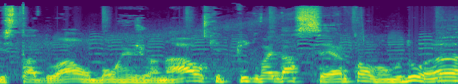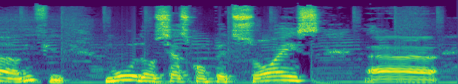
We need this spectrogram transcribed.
estadual, um bom regional, que tudo vai dar certo ao longo do ano, enfim. Mudam-se as competições, uh,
